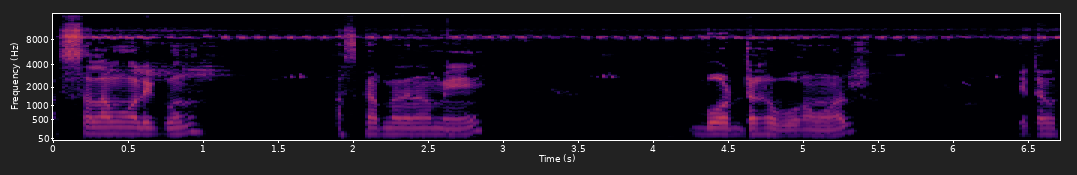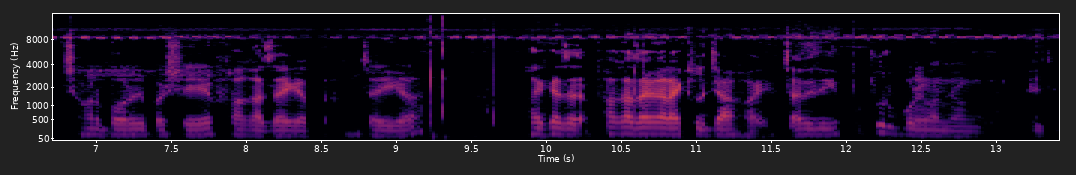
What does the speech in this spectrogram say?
আসসালামু আলাইকুম। আজকে আপনাদের আমি বর দেখাবো আমার। এটা হচ্ছে আমার বরের পাশে ফাঁকা জায়গা জায়গা। ফাঁকা ফাঁকা জায়গা রাখলে যা হয়। চারিদিকে প্রচুর পরিমাণ জঙ্গল। এই যে,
